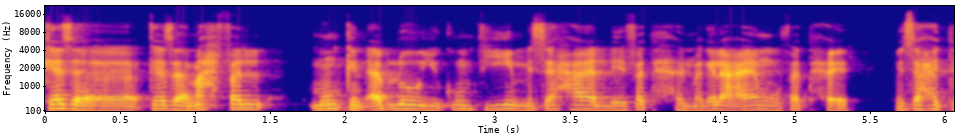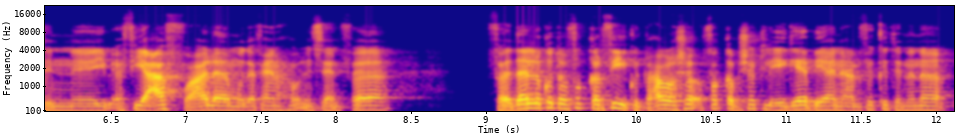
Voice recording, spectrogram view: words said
كذا كذا محفل ممكن قبله يكون في مساحة لفتح المجال العام وفتح مساحة إن يبقى في عفو على مدافعين حقوق الإنسان ف فده اللي كنت بافكّر فيه، كنت باحاول أفكّر بشكل إيجابي يعني على فكرة إن أنا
